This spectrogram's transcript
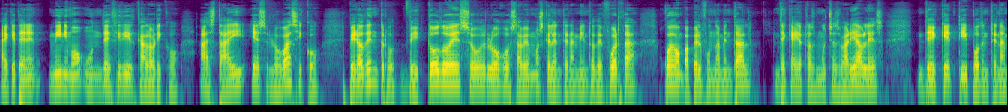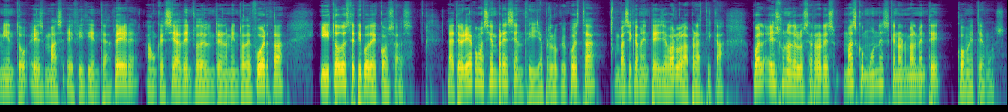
hay que tener mínimo un déficit calórico. Hasta ahí es lo básico. Pero dentro de todo eso, luego sabemos que el entrenamiento de fuerza juega un papel fundamental, de que hay otras muchas variables, de qué tipo de entrenamiento es más eficiente hacer, aunque sea dentro del entrenamiento de fuerza, y todo este tipo de cosas. La teoría, como siempre, es sencilla, pero lo que cuesta básicamente es llevarlo a la práctica. ¿Cuál es uno de los errores más comunes que normalmente cometemos?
